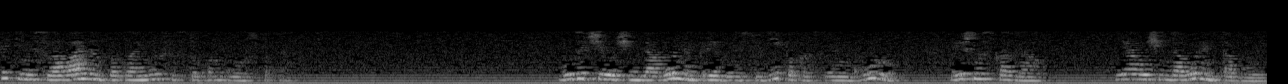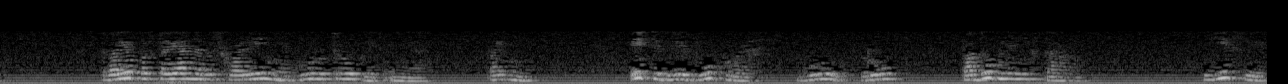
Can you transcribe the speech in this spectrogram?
С этими словами он поклонился стопам Господа. Будучи очень довольным преданностью Дипака своему гуру, Вишну сказал, «Я очень доволен тобой. Твое постоянное восхваление гуру трогает меня. Пойми, эти две буквы, гуру, ру, подобны нектару. Если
